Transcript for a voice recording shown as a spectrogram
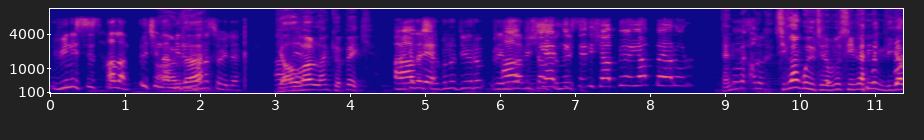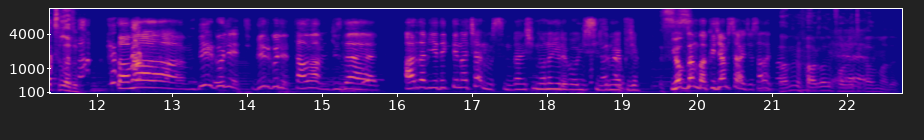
Vinicius, Haaland. Üçünden Arda. birini bana söyle. Abi, Yalvar lan köpek. Arkadaşlar Abi. bunu diyorum. Remzi abi, Abi şampiyonluğu... seni şampiyon yapmayan or. Senin ben ama sil lan golütüne bunu sinirlendim lige hatırladım. Tamam. Bir Gullit. Bir Gullit. Tamam güzel. Arda bir yedeklerini açar mısın? Ben şimdi ona göre bir oyuncu sildirme yapacağım. Yok lan bakacağım sadece salak. Sanırım Arda'nın forveti Ee, kalmadı.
